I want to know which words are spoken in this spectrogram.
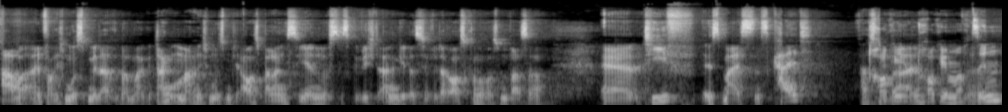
Aber einfach, ich muss mir darüber mal Gedanken machen, ich muss mich ausbalancieren, was das Gewicht angeht, dass ich wieder rauskomme aus dem Wasser. Äh, tief ist meistens kalt. Fast. Trocki macht Ja, Sinn.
